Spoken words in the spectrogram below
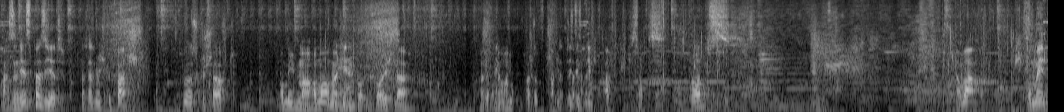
was, ist denn jetzt passiert? Was hat mich gequatscht? Du hast es geschafft. Hau mich mal, hau mal auf meinen Ja. dicken Beu- Bäuchler. Ups. Aber, Moment,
